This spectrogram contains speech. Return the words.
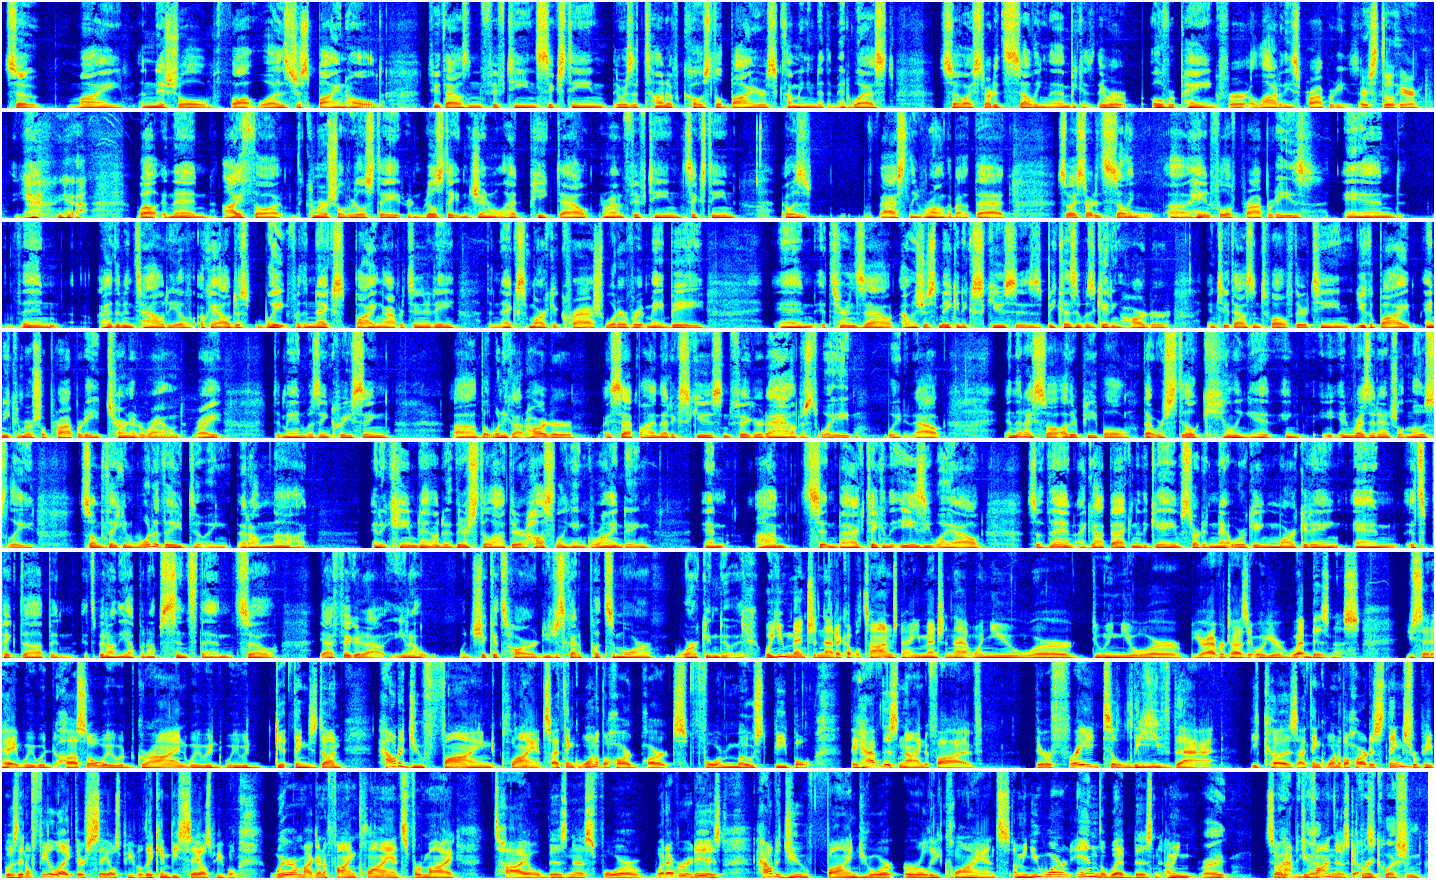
So my initial thought was just buy and hold. 2015, 16, there was a ton of coastal buyers coming into the Midwest. So I started selling them because they were overpaying for a lot of these properties. They're still here. Yeah, yeah. Well, and then I thought commercial real estate and real estate in general had peaked out around 15, 16. I was vastly wrong about that. So I started selling a handful of properties and then I had the mentality of, okay, I'll just wait for the next buying opportunity, the next market crash, whatever it may be. And it turns out I was just making excuses because it was getting harder. In 2012 13, you could buy any commercial property, turn it around, right? Demand was increasing. Uh, but when it got harder, I sat behind that excuse and figured, ah, I'll just wait, wait it out. And then I saw other people that were still killing it in, in residential mostly. So I'm thinking, what are they doing that I'm not? And it came down to they're still out there hustling and grinding. And I'm sitting back taking the easy way out. So then I got back into the game, started networking, marketing, and it's picked up and it's been on the up and up since then. So yeah, I figured out, you know, when shit gets hard, you just got to put some more work into it. Well, you mentioned that a couple times now. You mentioned that when you were doing your your advertising or your web business. You said, "Hey, we would hustle, we would grind, we would we would get things done." How did you find clients? I think one of the hard parts for most people, they have this 9 to 5. They're afraid to leave that because I think one of the hardest things for people is they don't feel like they're salespeople. They can be salespeople. Where am I going to find clients for my tile business, for whatever it is? How did you find your early clients? I mean, you weren't in the web business. I mean, right. So, how did you yeah, find those guys? Great question.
